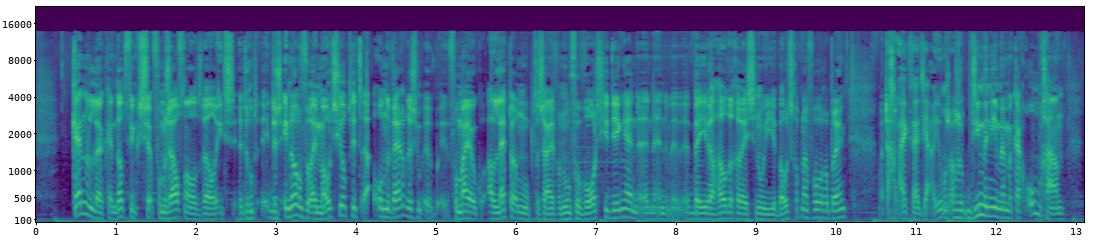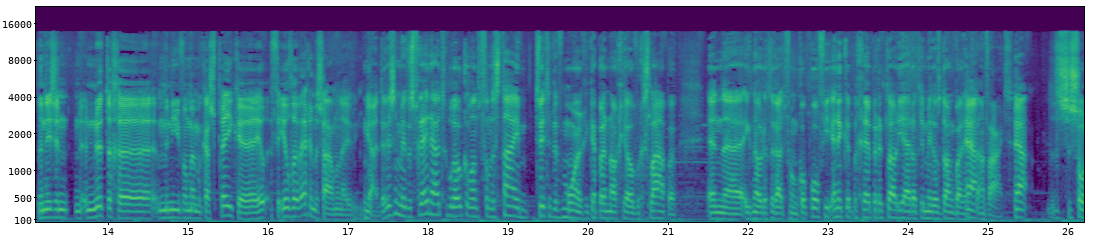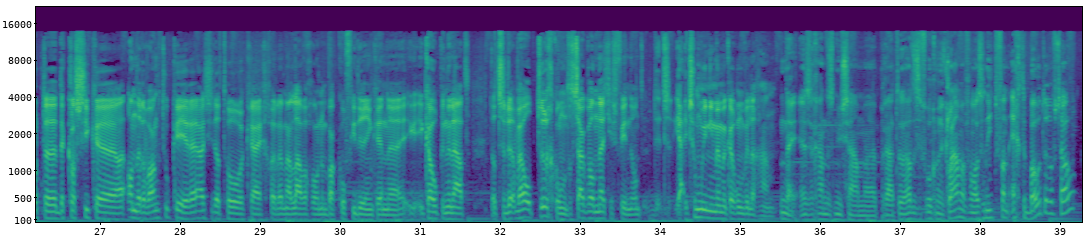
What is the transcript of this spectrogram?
kennelijk, en dat vind ik voor mezelf dan altijd wel iets... Het roept dus enorm veel emotie op dit onderwerp. Dus voor mij ook alert om op te zijn van hoe verwoord je dingen... En, en, en, ben je wel helder geweest in hoe je je boodschap naar voren brengt. Maar tegelijkertijd, ja jongens, als we op die manier met elkaar omgaan... dan is een, een nuttige manier van met elkaar spreken heel, heel ver weg in de samenleving. Ja, er is inmiddels vrede uitgebroken, want Van der Staaij twitterde vanmorgen... ik heb er een nachtje over geslapen en uh, ik nodig eruit voor een kop koffie... en ik heb begrepen dat Claudia dat inmiddels dankbaar heeft aanvaard. Ja, dat is een soort uh, de klassieke andere wang toekeren. Als je dat te horen krijgt, dan laten we gewoon een bak koffie drinken. En uh, ik, ik, hoop inderdaad dat ze er wel op terugkomt. Dat zou ik wel netjes vinden, want dit, ja, zo moet je niet met elkaar om willen gaan. Nee, en ze gaan dus nu samen praten. Daar hadden ze vroeger een reclame van. Was het niet van echte boter of zo?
